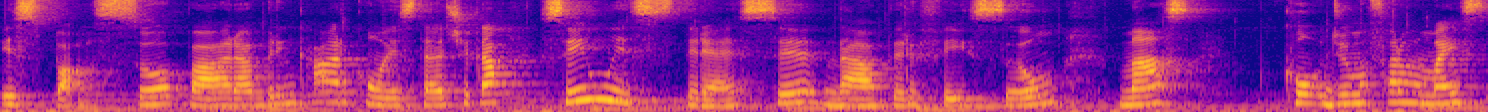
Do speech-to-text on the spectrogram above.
espaço para brincar com a estética sem o estresse da perfeição, mas de uma forma mais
